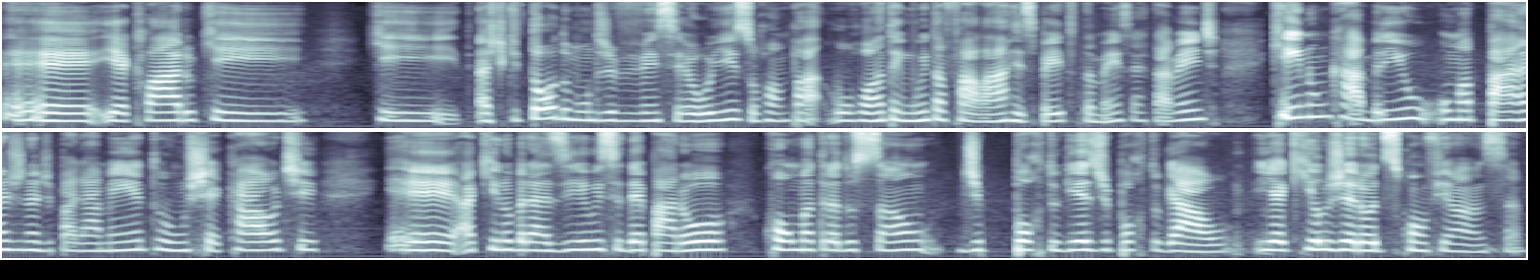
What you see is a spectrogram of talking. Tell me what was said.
é, e é claro que, que acho que todo mundo já vivenciou isso, o Juan, o Juan tem muito a falar a respeito também, certamente. Quem nunca abriu uma página de pagamento, um checkout é, aqui no Brasil e se deparou com uma tradução de português de Portugal e aquilo gerou desconfiança.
